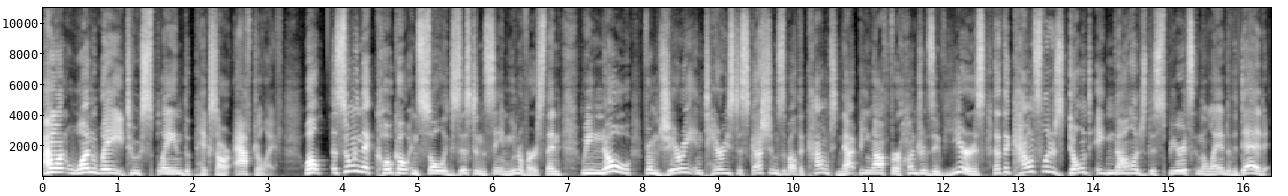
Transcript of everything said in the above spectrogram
I want one way to explain the Pixar afterlife. Well, assuming that Coco and Soul exist in the same universe, then we know from Jerry and Terry's discussions about the Count not being off for hundreds of years that the counselors don't acknowledge the spirits in the land of the dead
